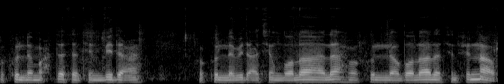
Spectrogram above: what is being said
وكل محدثة بدعة وكل بدعة ضلالة وكل ضلالة في النار.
